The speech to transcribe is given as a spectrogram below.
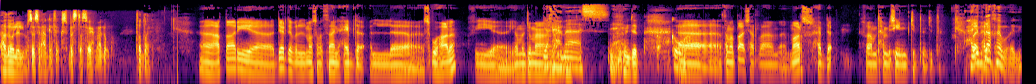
هذول المسلسل حق فيكس بس تصحيح معلومة. تفضل. آه على طاري Daredevil الموسم الثاني حيبدأ الأسبوع هذا. في آه، يوم الجمعة. يا أخي حماس. من جد آه 18 آه، مارس حيبدأ. فمتحمسين جدا جدا. حيبدأ طيب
